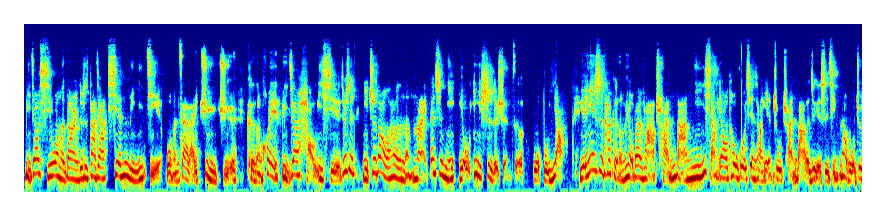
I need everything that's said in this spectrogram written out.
比较希望的当然就是大家先理解，我们再来拒绝，可能会比较好一些。就是你知道了他的能耐，但是你有意识的选择我不要，原因是他可能没有办法传达你想要透过现场演出传达的这个事情，那我就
